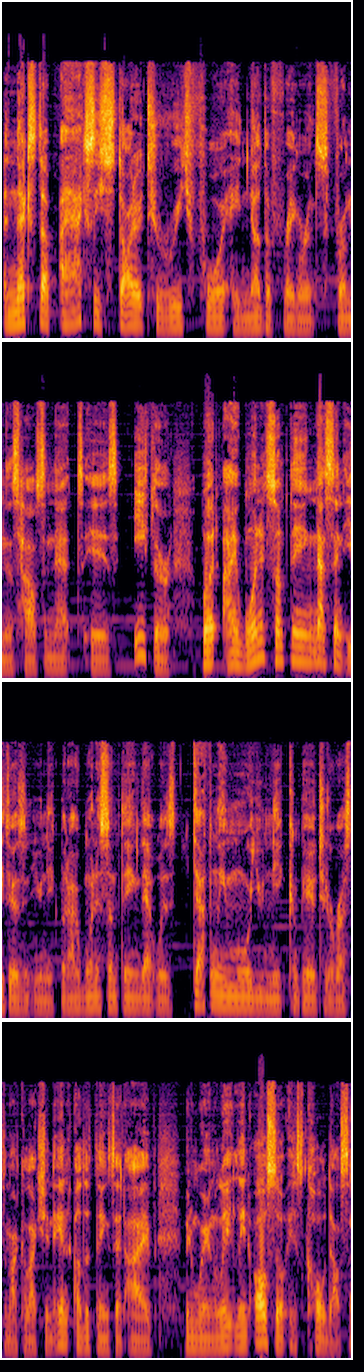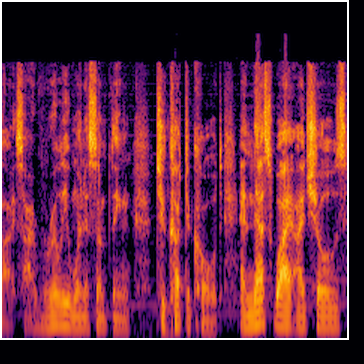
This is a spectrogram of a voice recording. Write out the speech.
And next up, I actually started to reach for another fragrance from this house, and that is Ether. But I wanted something, not saying Ether isn't unique, but I wanted something that was definitely more unique compared to the rest of my collection and other things that I've been wearing lately. And also, it is cold outside. So I really wanted something to cut the cold. And that's why I chose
